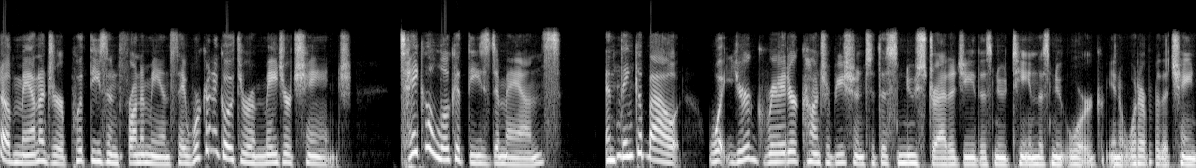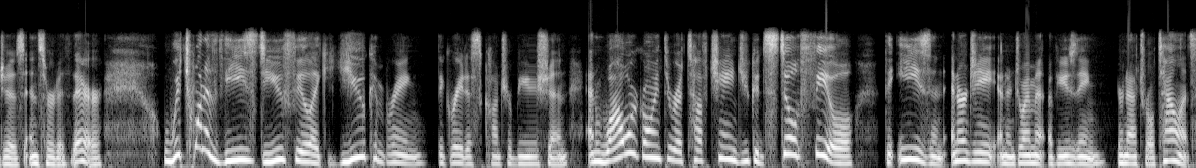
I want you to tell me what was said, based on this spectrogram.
had a manager put these in front of me and say, we're going to go through a major change, take a look at these demands and think about what your greater contribution to this new strategy, this new team, this new org, you know, whatever the change is, insert it there. Which one of these do you feel like you can bring the greatest contribution? And while we're going through a tough change, you could still feel the ease and energy and enjoyment of using your natural talents.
